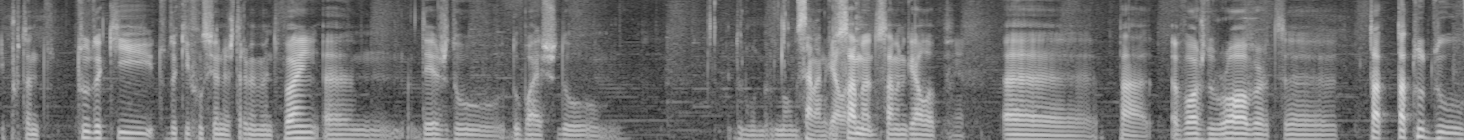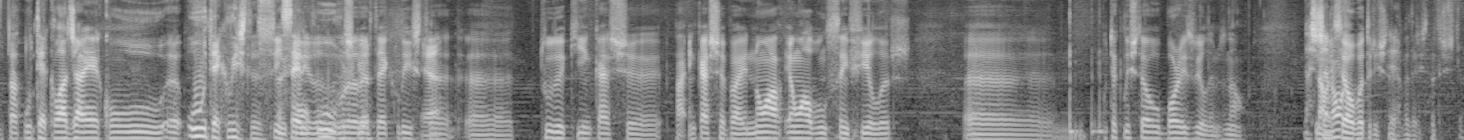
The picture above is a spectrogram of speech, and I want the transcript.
e portanto, tudo aqui, tudo aqui funciona extremamente bem, um, desde o do baixo do. Do número do nome. Simon do Gallup. Simon, do Simon Gallup. Yeah. Uh, pá, a voz do Robert. Está tá tudo. Tá O teclado já é com o, uh, o teclista Sim, a série com do, o do verdadeiro teclista. Yeah. uh, tudo aqui encaixa, pá, encaixa bem. Não há- é um álbum sem fillers. Uh, o teclista é o Boris Williams, não. Acho Não, esse é o baterista. É, baterista. baterista.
